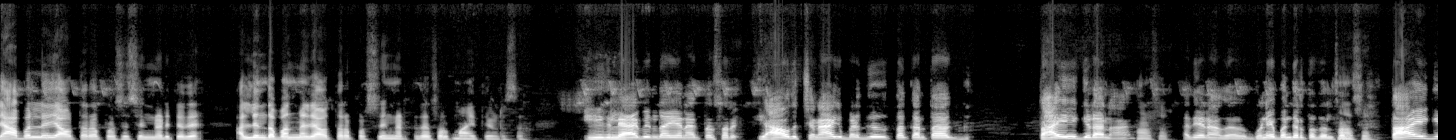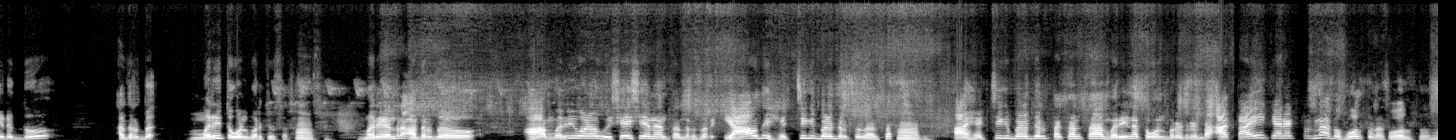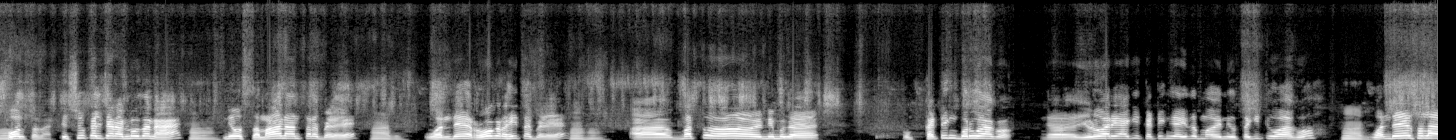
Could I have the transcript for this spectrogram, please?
ಲ್ಯಾಬ್ ಅಲ್ಲಿ ಯಾವ ತರ ಪ್ರೊಸೆಸಿಂಗ್ ನಡೀತದೆ? ಅಲ್ಲಿಂದ ಬಂದ್ಮೇಲೆ ಯಾವ ತರ ಪ್ರೊಸೆಸಿಂಗ್ ನಡೀತದೆ? ಸ್ವಲ್ಪ ಮಾಹಿತಿ ಹೇಳ್ರಿ ಸರ್. ಈಗ ಲ್ಯಾಬ್ ಇಂದ ಏನಾಗ್ತದೆ ಸರ್ ಯಾವ್ದು ಚೆನ್ನಾಗಿ ಬೆಳೆದಿರ್ತಕ್ಕಂತ ತಾಯಿ ಗಿಡನ ಹಾ ಸರ್ ಅದೇನ ಅದ ಗೊನೆ ಬಂದಿರ್ತದಲ್ಲ ಹಾ ಸರ್ ಸರ್ ತಾಯಿ ಗಿಡದ್ದು ಅದ್ರದ್ದು ಮರಿ ತಗೊಂಡ್ ಬರ್ತೀವಿ ಸರ್ ಹಾ ಸರ್ ಮರಿ ಅಂದ್ರೆ ಅದ್ರದ್ದು ಆ ಮರಿ ಒಳಗ ವಿಶೇಷ ಏನಂತಂದ್ರ ಸರ್ ಯಾವ್ದು ಹೆಚ್ಚಿಗೆ ಬೆಳೆದಿರ್ತದಲ್ಲ ಸರ್ ಹಾ ರೀ. ಆ ಹೆಚ್ಚಿಗೆ ಬೆಳೆದಿರ್ತಕ್ಕಂತ ಮರಿನ ತಗೊಂಡ್ ಬರೋದ್ರಿಂದ ಆ ತಾಯಿ ಕ್ಯಾರೆಕ್ಟರ್ನ ಅದು ಹೋಲ್ತದ ಸರ್. ಹೋಲ್ತು ಹಾ. ಹೋಲ್ತದ. ಟಿಶ್ಯೂ ಕಲ್ಚರ್ ಅನ್ನೋದನ್ನ ಹಾ. ನೀವು ಸಮಾನಾಂತರ ಬೆಳೆ ಹಾ ರೀ. ಒಂದೇ ರೋಗರಹಿತ ಬೆಳೆ ಹಾ ಹಾ. ಆ, ಮತ್ತು ನಿಮ್ಗ ಕಟಿಂಗ್ ಬರುವಾಗ ಇಳುವರಿಯಾಗಿ ಕಟಿಂಗ್ ಇದು ಮ- ನೀವು ತೆಗಿತೀವಾಗ ಒಂದೇ ಸಲ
